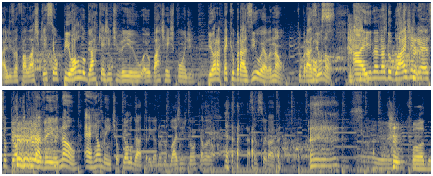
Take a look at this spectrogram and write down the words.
A Lisa fala, acho que esse é o pior lugar que a gente veio. Aí o Bart responde, pior até que o Brasil, ela? Não, que o Brasil Nossa. não. Aí na, na, dublagem é seu pior lugar que já veio. Não, é realmente, é o pior lugar, tá ligado? Na dublagem eles dão aquela censurada. Foda.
